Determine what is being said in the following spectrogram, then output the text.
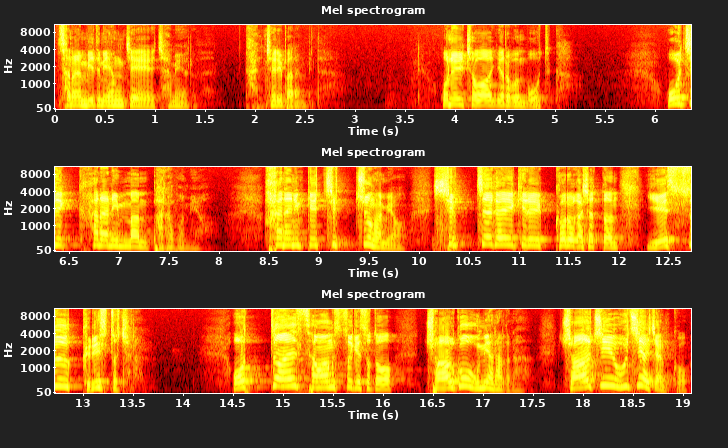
사랑하는 믿음의 형제 자매 여러분 간절히 바랍니다. 오늘 저와 여러분 모두가 오직 하나님만 바라보며 하나님께 집중하며 십자가의 길을 걸어가셨던 예수 그리스도처럼 어떠한 상황 속에서도 좌고우면하거나 좌지우지하지 않고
